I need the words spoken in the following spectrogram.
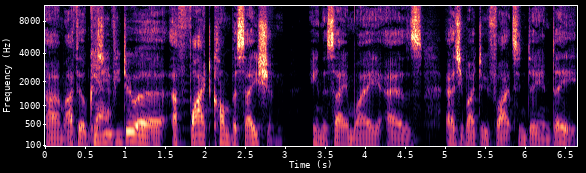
Um, I feel because Yeah. if you do a, a fight conversation in the same way as as you might do fights in D and D,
